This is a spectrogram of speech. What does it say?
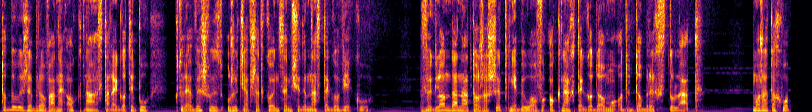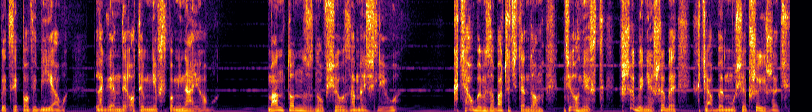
To były żebrowane okna starego typu, które wyszły z użycia przed końcem XVII wieku. Wygląda na to, że szyb nie było w oknach tego domu od dobrych stu lat. Może to chłopiec je powybijał. Legendy o tym nie wspominają. Manton znów się zamyślił. Chciałbym zobaczyć ten dom. Gdzie on jest? Szyby, nie szyby. Chciałbym mu się przyjrzeć.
